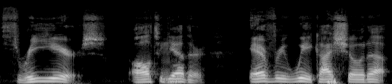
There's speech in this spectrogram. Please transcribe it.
three years all hmm. together. Mm-hmm. Every week I showed up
